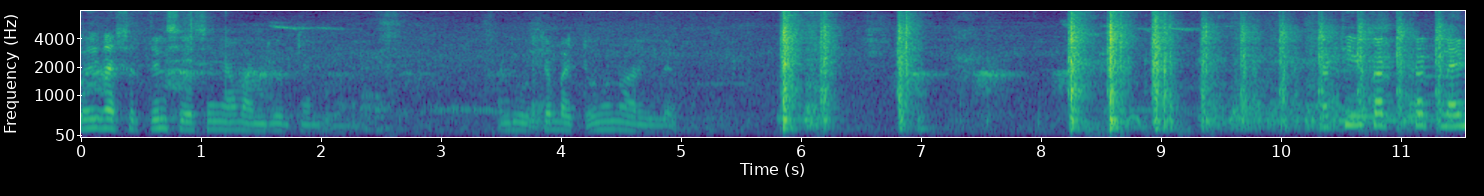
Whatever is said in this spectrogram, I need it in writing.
ഒരു വർഷത്തിന് ശേഷം ഞാൻ വണ്ടി ഓടിക്കാൻ പോകുന്നു വണ്ടി ഓടിക്കാൻ പറ്റുമെന്നൊന്നും അറിയില്ല. കട്ട് കട്ട് ലൈൻ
